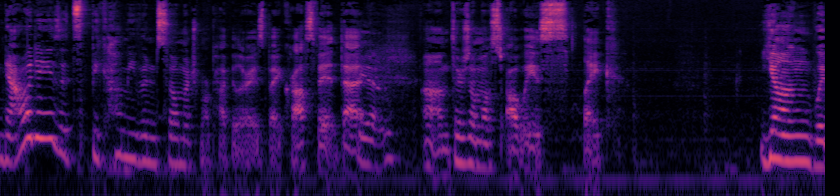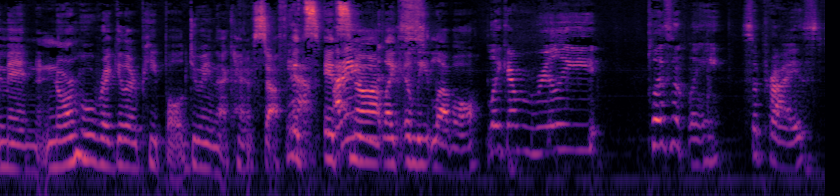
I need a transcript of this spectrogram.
nowadays it's become even so much more popularized by CrossFit that Yeah. um, there's almost always like young women, normal, regular people doing that kind of stuff. Yeah. It's it's I'm- not like elite level. like I'm really pleasantly surprised.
